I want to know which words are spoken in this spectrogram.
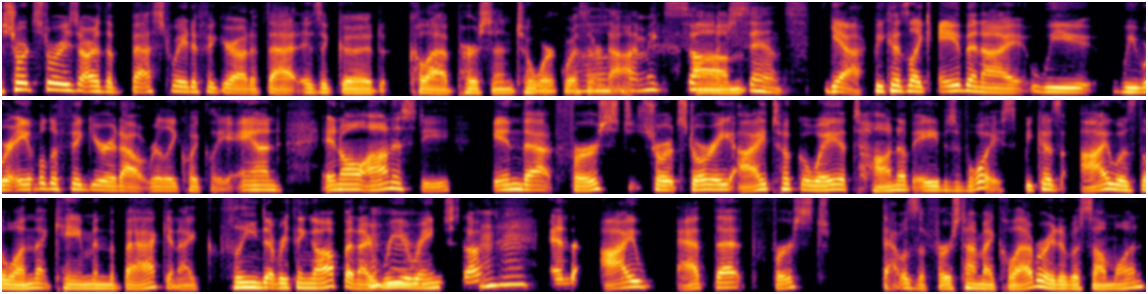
short stories are the best way to figure out if that is a good collab person to work with or Oh, not That makes so much Um, sense. yeah because like abe and i we we were able to figure it out really quickly and in all honesty in that first short story i took away a ton of abe's voice because i was the one that came in the back and i cleaned everything up and i Mhm. rearranged stuff Mhm. and i at that first that was the first time i collaborated with someone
